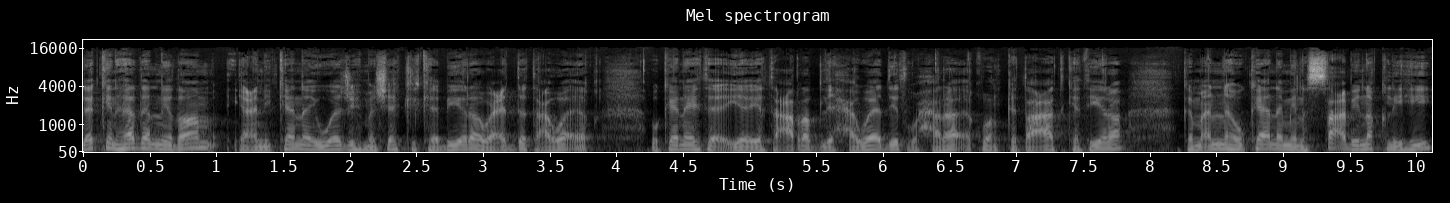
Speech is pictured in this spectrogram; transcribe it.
لكن هذا النظام يعني كان يواجه مشاكل كبيرة وعدة عوائق وكان يتعرض لحوادث وحرائق وانقطاعات كثيرة كما أنه كان من الصعب نقله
